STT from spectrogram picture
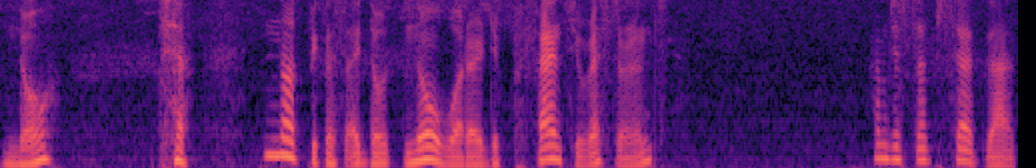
no? Not because I don't know what are the fancy restaurants. I'm just upset that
